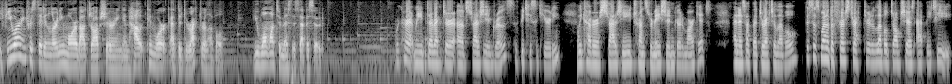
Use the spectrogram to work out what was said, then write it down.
If you are interested in learning more about job sharing and how it can work at the director level, you won't want to miss this episode. We're currently Director of Strategy and Growth with BT Security. We cover strategy, transformation, go to market, and it's at the director level. This is one of the first director level job shares at BT,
